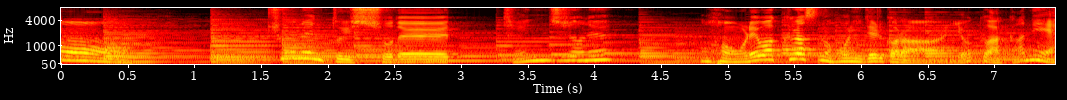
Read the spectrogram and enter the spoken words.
ああ去年と一緒で展示だね。あ 俺はクラスの方に出るからよくわかんねえや。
